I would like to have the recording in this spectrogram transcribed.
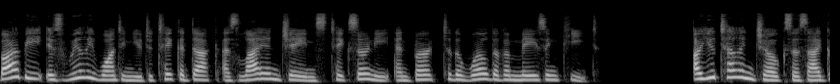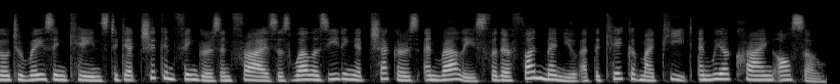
Barbie is really wanting you to take a duck as Lion James takes Ernie and Bert to the world of Amazing Pete. Are you telling jokes as I go to Raising Cane's to get chicken fingers and fries as well as eating at Checkers and Rally's for their fun menu at the Cake of My Pete and we are crying also.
